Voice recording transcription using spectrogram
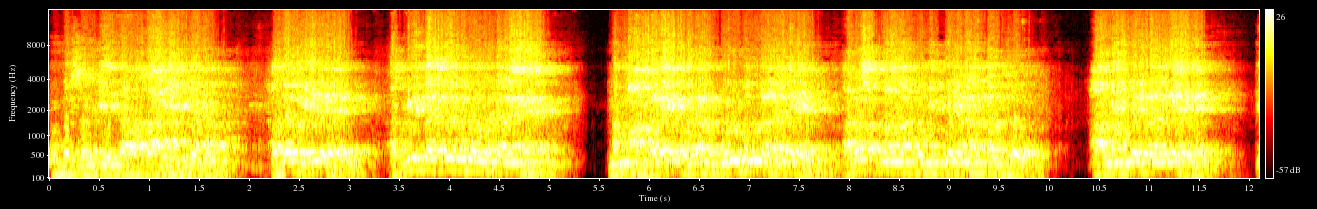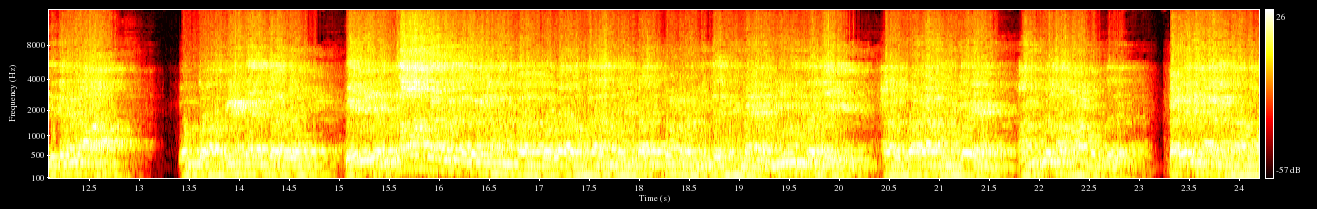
ಒಂದು ಸಂಗೀತ, ಸಾಹಿತ್ಯ, ಅದರ ಮೇಲೆ ಅಗ್ರಿಕಲ್ಚರ್ ಒಂದು ಕಲೆನೇ ನಮ್ಮ ಹಳೆ ಗುರು- ಗುರುಕುಲಗಳಲ್ಲಿ ಅರವತ್ನಾಲ್ಕು ವಿದ್ಯೆಗಳನ್ನು ಕಲಿಸೋದು ಆ ವಿದ್ಯೆಗಳಲ್ಲಿ ಇದೆಲ್ಲ ಒಂದು ಅಗ್ರಿಕಲ್ಚರ್ ಬೇರೆ ಎಲ್ಲಾ ತರದ ಕಲೆಗಳನ್ನು ಕಲಿಸೋರು ಅದನ್ನೆಲ್ಲ ನೀವು ಕಲ್ತ್ಕೊಂಡ್ರೆ ಮುಂದೆ ನಿಮ್ಮ ಜೀವನದಲ್ಲಿ ಅದು ಬಹಳ ನಮಗೆ ಅನುಕೂಲ ಮಾಡುತ್ತದೆ ಕಡೆಯದಾಗಿ ನಾನು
